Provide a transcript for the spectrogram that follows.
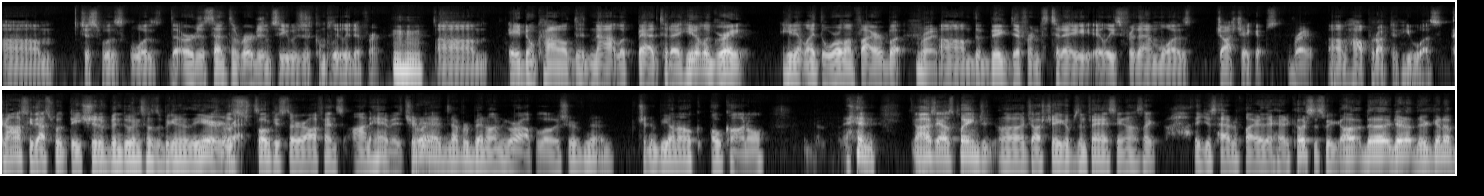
um just was was the urgent sense of urgency was just completely different. Mhm. Um, Aidan O'Connell did not look bad today. He didn't look great. He didn't light the world on fire, but Right, um, the big difference today, at least for them, was Josh Jacobs, right. um, how productive he was. And honestly, that's what they should have been doing since the beginning of the year: is focus their offense on him. It should have never been on Garoppolo. It should have shouldn't be on O- O'Connell. And honestly, I was playing uh, Josh Jacobs in fantasy, and I was like, "Ah, they just had to fire their head coach this week. Oh, they're gonna they're gonna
